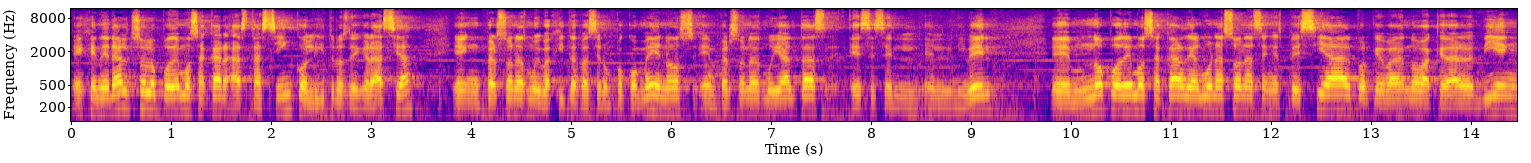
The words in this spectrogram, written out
En general solo podemos sacar hasta 5 litros de grasa, en personas muy bajitas va a ser un poco menos, en personas muy altas ese es el, el nivel. Eh, no podemos sacar de algunas zonas en especial porque va- no va a quedar bien.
